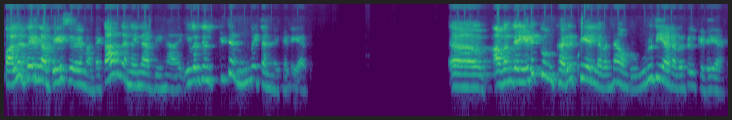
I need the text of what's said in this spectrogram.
பல பேர் நான் பேசவே மாட்டேன். காரணம் என்ன அப்படின்னா இவர்கள் கிட்ட உண்மைத்தன்மை கிடையாது. ஆஹ் அவங்க எடுக்கும் கருத்தியல்ல வந்து அவங்க உறுதியானவர்கள் கிடையாது.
